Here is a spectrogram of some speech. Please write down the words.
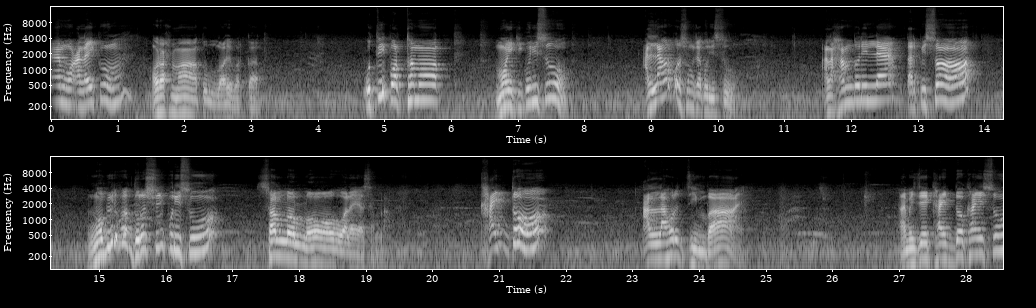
আসসালামু আলাইকুম রহমাতুল্লাহ বরকাত অতি প্ৰথমত মই কি কৰিছোঁ আল্লাহৰ প্ৰশংসা কৰিছোঁ আলহামদুলিল্লাহ তাৰপিছত নবীৰ ওপৰত দৰশ্বৰী কৰিছোঁ চাল্লাল্লাহু আলাইহি আছাল্লাম খাদ্য আল্লাহৰ জিম্বাই আমি যে খাদ্য খাইছোঁ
